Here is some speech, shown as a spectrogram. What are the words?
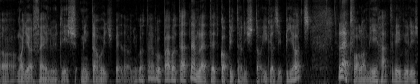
a magyar fejlődés, mint ahogy például Nyugat-Európában, tehát nem lett egy kapitalista igazi piac, lett valami, hát végül is,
